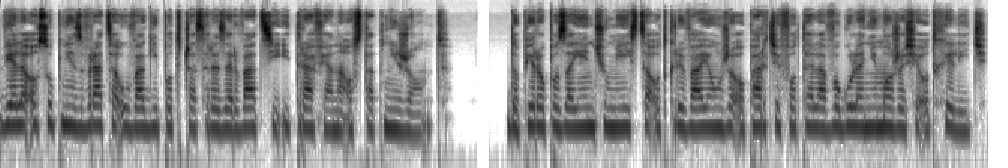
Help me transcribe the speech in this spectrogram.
Wiele osób nie zwraca uwagi podczas rezerwacji i trafia na ostatni rząd. Dopiero po zajęciu miejsca odkrywają, że oparcie fotela w ogóle nie może się odchylić,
